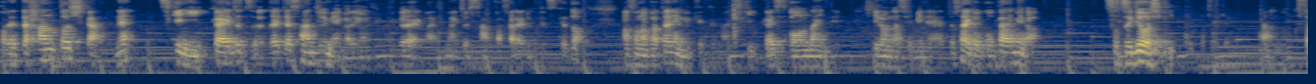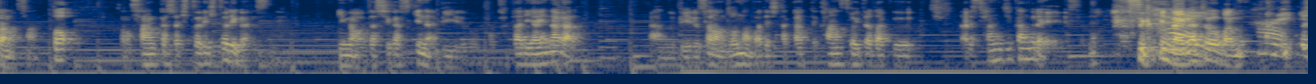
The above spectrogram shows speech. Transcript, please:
これって半年間でね、月に1回ずつ、だいたい30名から40名ぐらいが毎年参加されるんですけど、まあ、その方に向けて毎月1回ずつオンラインでいろんなセミナーやって、最後5回目は卒業式ということで、あの、草野さんとその参加者一人一人がですね、今私が好きなビールを語り合いながら、あのビールサロンどんな場でしたかって感想いただく、あれ3時間ぐらいですよね。すごい長丁場の。はい。で、こ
